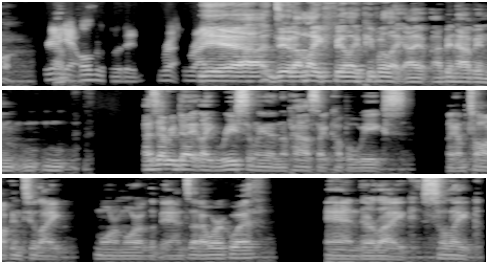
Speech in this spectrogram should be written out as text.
we're gonna I'm- get overloaded, right? Yeah, dude, I'm like feeling like people are like I I've been having as every day like recently in the past like couple weeks like I'm talking to like more and more of the bands that I work with and they're like so like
